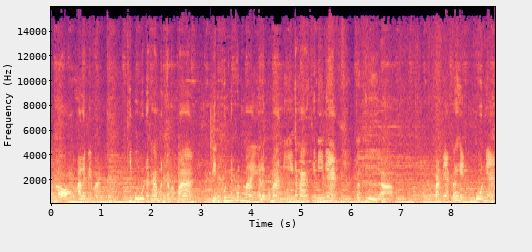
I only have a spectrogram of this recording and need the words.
ทดลองอะไรใหม่ ๆ ที่บูธนะคะ เหมือนกับแบบว่าเปลี่ยนคุณเป็นคนใหม่อะไรประมาณนี้นะคะ ทีนี้เนี่ยก็คือปันเนี่ยก็เห็นบูธเนี่ย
